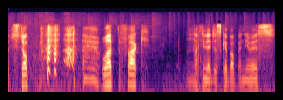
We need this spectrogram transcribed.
But stop! what the fuck? Mm, I think they just give up anyways.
